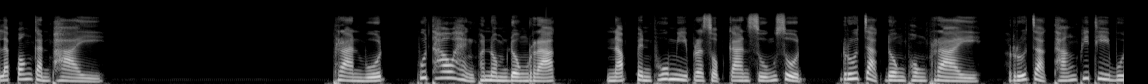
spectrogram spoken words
และป้องกันภัย พรานวุฒิผู้เท่าแห่งพนมดงรัก นับเป็นผู้มีประสบการณ์สูงสุด รู้จักดงพงไพร รู้จักทั้งพิธีบู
